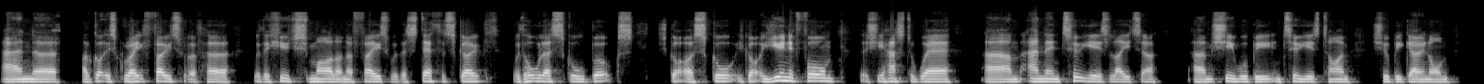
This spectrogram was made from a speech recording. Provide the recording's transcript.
And uh, I've got this great photo of her with a huge smile on her face, with a stethoscope, with all her school books. She's got a school, she's got a uniform that she has to wear. Um, and then two years later, um, she will be in two years' time. She'll be going on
